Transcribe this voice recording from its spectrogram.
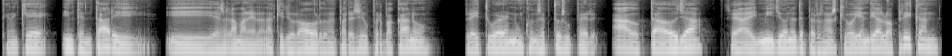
tienen que intentar y, y esa es la manera en la que yo lo abordo. Me parece súper bacano. Play to Earn, un concepto súper adoptado ya. O sea, hay millones de personas que hoy en día lo aplican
